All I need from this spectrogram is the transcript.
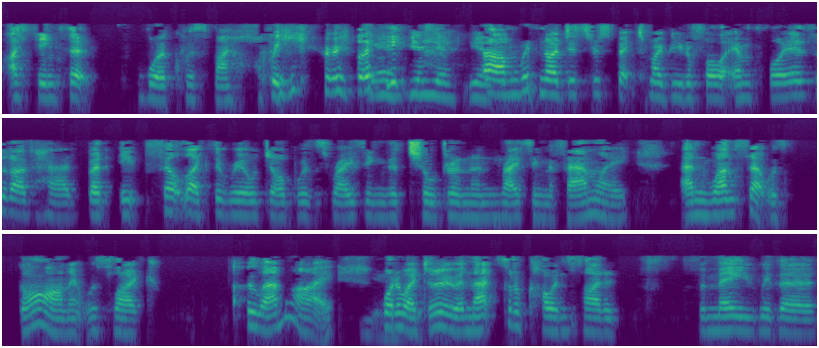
I think that work was my hobby, really. Yeah, yeah, yeah. yeah. Um, with no disrespect to my beautiful employers that I've had, but it felt like the real job was raising the children and raising the family. And once that was gone, it was like, who am I? Yeah. What do I do? And that sort of coincided for me with a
